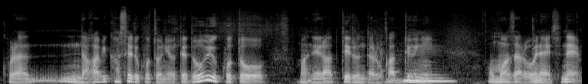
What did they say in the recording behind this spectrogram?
これは長引かせることによってどういうことをまあ狙っているんだろうかというふうに思わざるを得ないですね。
